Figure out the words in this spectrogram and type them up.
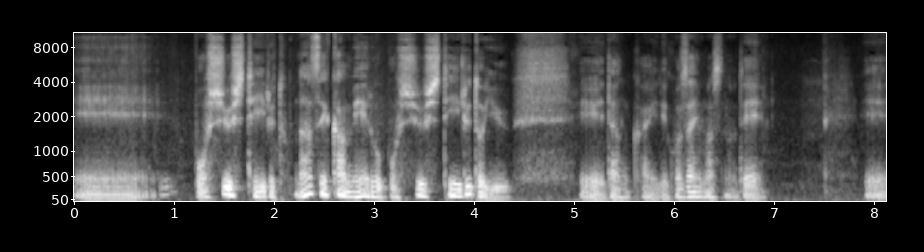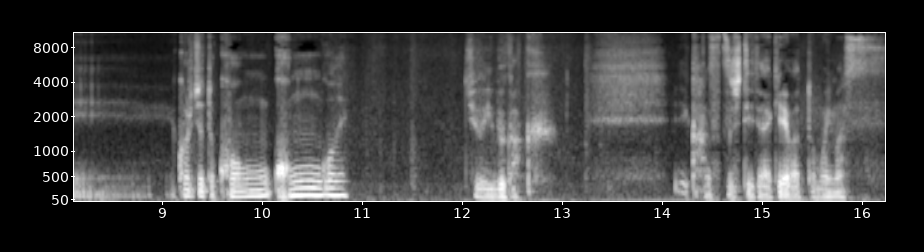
えー、募集していると、なぜかメールを募集しているという、えー、段階でございますので、えー、これちょっと今今後ね、注意深く観察していただければと思います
